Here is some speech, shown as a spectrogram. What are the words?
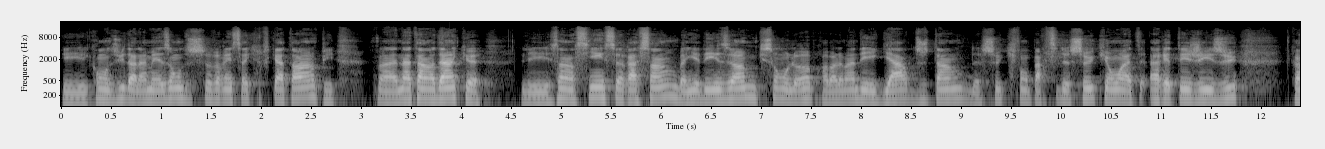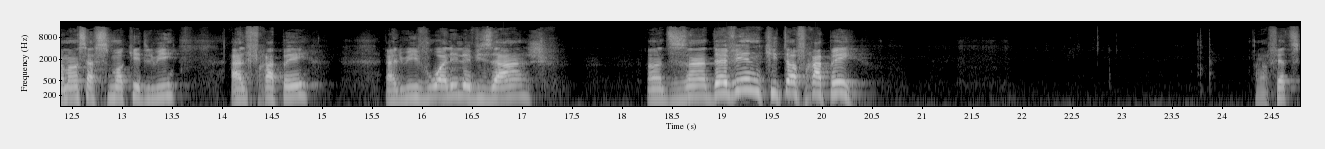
il est conduit dans la maison du souverain sacrificateur, puis en attendant que les anciens se rassemblent, ben, il y a des hommes qui sont là, probablement des gardes du temple, de ceux qui font partie de ceux qui ont arrêté Jésus, commencent à se moquer de lui, à le frapper, à lui voiler le visage, en disant Devine qui t'a frappé? En fait, ce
